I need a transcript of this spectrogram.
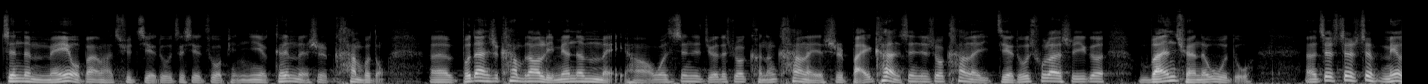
真的没有办法去解读这些作品，你也根本是看不懂。呃，不但是看不到里面的美哈，我甚至觉得说可能看了也是白看，甚至说看了解读出来是一个完全的误读。呃，这这这没有，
